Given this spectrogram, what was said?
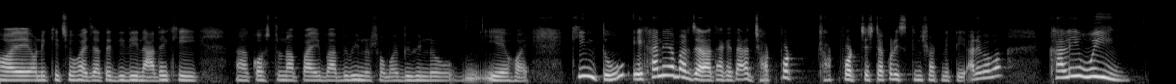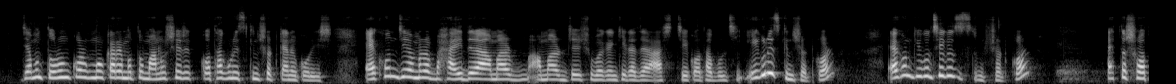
হয়, অনেক কিছু হয় যাতে দিদি না দেখি কষ্ট না পাই বা বিভিন্ন সময় বিভিন্ন ইয়ে হয়। কিন্তু এখানে আবার যারা থাকে, তারা ঝটপট ঝটপট চেষ্টা করে স্ক্রিনশট নিতে। আরে বাবা, খালি ওই যেমন তরুণ কর্মকারের মতো মানুষের কথাগুলো স্ক্রিনশট কেন করিস? এখন যে আমরা ভাইদের আমার আমার যে শুভাকাঙ্ক্ষীরা যারা আসছে, কথা বলছি, এগুলো স্ক্রিনশট কর। এখন কি বলছি, এগুলো স্ক্রিনশট কর। এত সৎ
